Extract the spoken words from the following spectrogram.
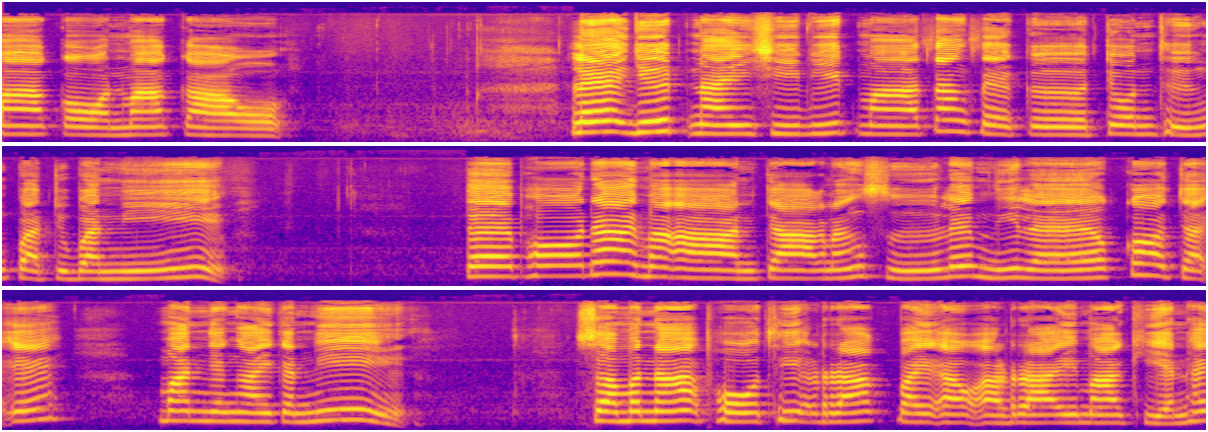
มาก่อนมาเก่า และยึดในชีวิตมาตั้งแต่เกิดจนถึงปัจจุบันนี้ แต่พอได้มาอ่านจากหนังสือเล่มนี้แล้วก็จะเอ๊ะ มันยังไงกันนี่ สมณะโพธิรักไปเอาอะไรมาเขียนให้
